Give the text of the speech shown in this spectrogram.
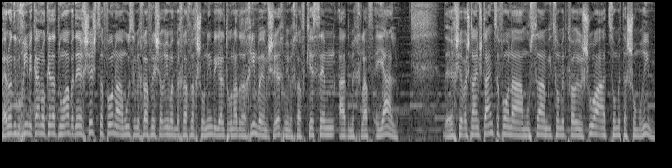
ואלו הדיווחים מכאן מוקד התנועה בדרך 6 צפונה עמוס ממחלף נשרים עד מחלף נחשונים בגלל תאונת דרכים בהמשך, ממחלף קסם עד מחלף אייל. דרך 722 צפונה עמוסה מצומת כפר יהושע עד צומת השומרים.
